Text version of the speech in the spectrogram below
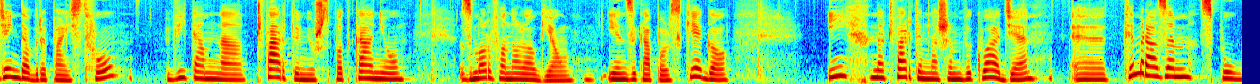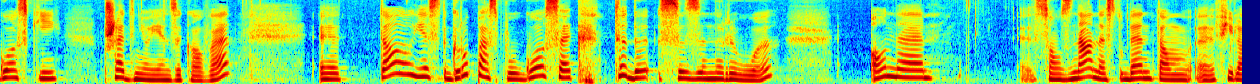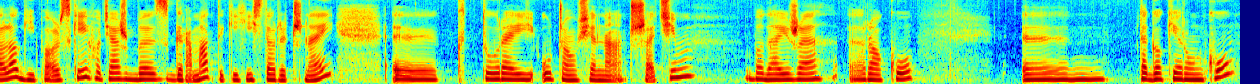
Dzień dobry Państwu. Witam na czwartym już spotkaniu z morfonologią języka polskiego i na czwartym naszym wykładzie, e, tym razem spółgłoski przedniojęzykowe. E, to jest grupa spółgłosek td, syzyn, ryły. One są znane studentom e, filologii polskiej, chociażby z gramatyki historycznej, e, której uczą się na trzecim bodajże roku e, tego kierunku.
